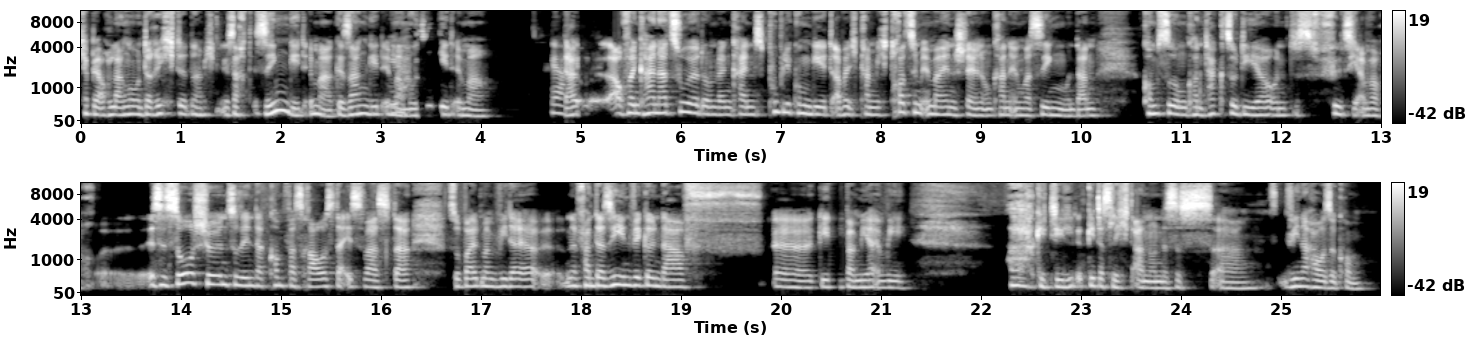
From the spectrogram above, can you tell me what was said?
ich habe ja auch lange unterrichtet, dann habe ich gesagt, singen geht immer, Gesang geht immer, ja. Musik geht immer. Ja. Da, auch wenn keiner zuhört und wenn keines Publikum geht, aber ich kann mich trotzdem immer hinstellen und kann irgendwas singen und dann kommst du in Kontakt zu dir und es fühlt sich einfach, äh, es ist so schön zu sehen, da kommt was raus, da ist was, da, sobald man wieder eine Fantasie entwickeln darf, äh, geht bei mir irgendwie, ach, geht, die, geht das Licht an und es ist äh, wie nach Hause kommen.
